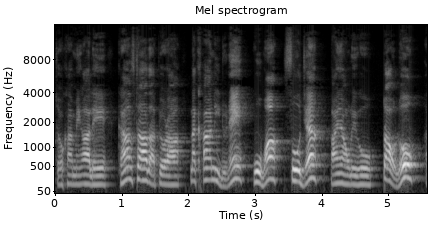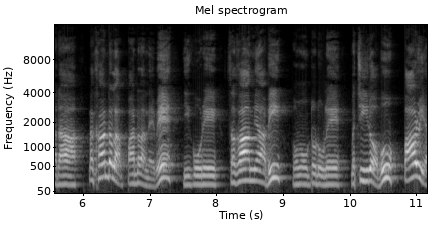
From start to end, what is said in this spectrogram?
ကြောခမ်းမင်းကလည်းဂန်စတာသာပြောတာနှခမ်းညီတွေနဲ့ဟိုမှာစိုးချမ်းပန်းရောင်တွေကိုတောက်လို့အဒါနှခမ်းတလပန်းတလနဲ့ပဲညီကိုတွေစကားများပြီးလုံးလုံးတုတ်တုတ်လဲမကြည့်တော့ဘူးပါးတွေရ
